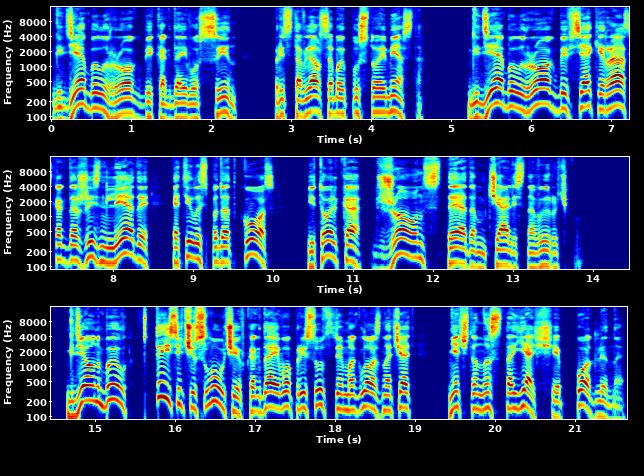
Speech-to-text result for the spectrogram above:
Где был Рогби, когда его сын представлял собой пустое место? Где был Рогби всякий раз, когда жизнь Леды — катилась под откос, и только Джоун с Тедом мчались на выручку. Где он был в тысячи случаев, когда его присутствие могло означать нечто настоящее, подлинное,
